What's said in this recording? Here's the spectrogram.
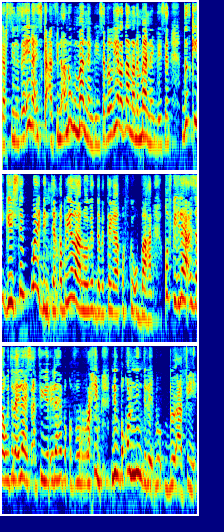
gaarsiinaysa inaan iska cafino anagu maanan geysan dhalinyar haddaanana maanan geysan. Dadkii geystay way dhinteen qabriyadaa looga daba tegaa qofkii u baahan. Qofkii ilaah caza wajalla ilaah iscafiyo ilaahayba qafuururaxiim nin boqol nin dilay buu cafiye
